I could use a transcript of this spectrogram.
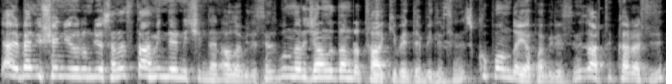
yani ben üşeniyorum diyorsanız tahminlerin içinden alabilirsiniz. Bunları canlıdan da takip edebilirsiniz. Kupon da yapabilirsiniz. Artık karar sizin.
